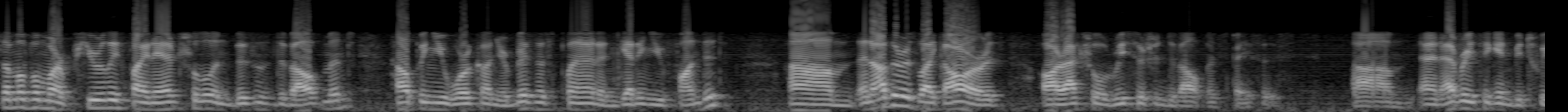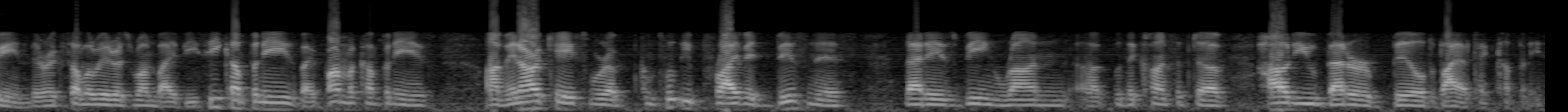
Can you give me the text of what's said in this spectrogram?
some of them are purely financial and business development, helping you work on your business plan and getting you funded. Um, and others, like ours, are actual research and development spaces. Um, and everything in between. There are accelerators run by VC companies, by pharma companies. Um, in our case, we're a completely private business that is being run uh, with the concept of how do you better build biotech companies.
